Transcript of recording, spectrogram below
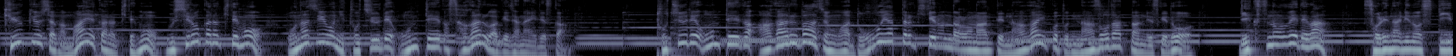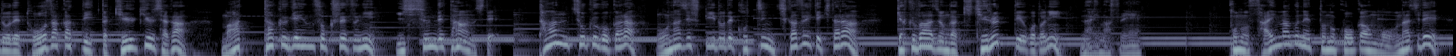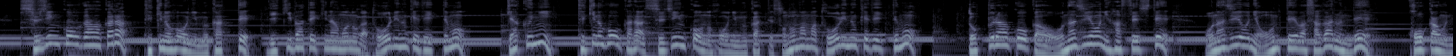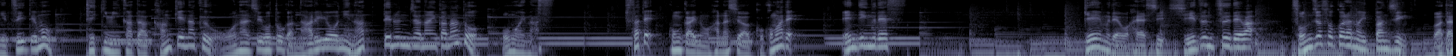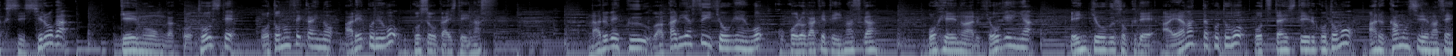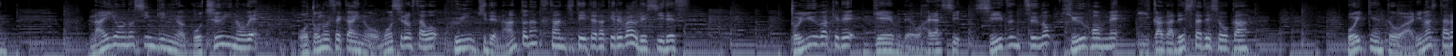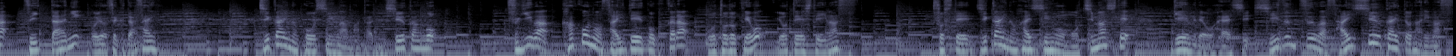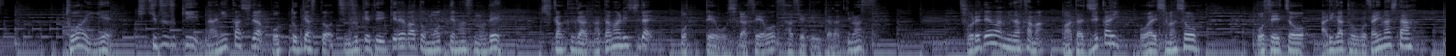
救急車が前から来ても後ろから来ても同じように途中で音程が下がるわけじゃないですか。途中で音程が上がるバージョンはどうやったら聞けるんだろうなって長いこと謎だったんですけど理屈の上ではそれなりのスピードで遠ざかっていった救急車が全く減速せずに一瞬でターンしてターン直後から同じスピードでこっちに近づいてきたら逆バージョンが聞けるっていうことになりますね。このサイマグネットの効果音も同じで主人公側から敵の方に向かって力場的なものが通り抜けていっても逆に敵の方から主人公の方に向かってそのまま通り抜けていってもドップラー効果を同じように発生して同じように音程は下がるんで効果音についても敵味方関係なく同じ音が鳴るようになってるんじゃないかなと思います。さて今回のお話はここまで。エンディングです。ゲームでお囃子シーズン2ではそんじょそこらの一般人私シロがゲーム音楽を通して音の世界のあれこれをご紹介しています。なるべく分かりやすい表現を心がけていますが語弊のある表現や勉強不足で誤ったことをお伝えしていることもあるかもしれません。内容の審議にはご注意の上音の世界の面白さを雰囲気でなんとなく感じていただければ嬉しいです。というわけでゲームでお囃子シーズン2の9本目いかがでしたでしょうか？ご意見等ありましたら Twitter にお寄せください。次回の更新はまた2週間後。次は過去の最低国からお届けを予定しています。そして次回の配信をもちましてゲームでお囃子シーズン2は最終回となります。とはいえ引き続き何かしらポッドキャストは続けていければと思ってますので企画が固まり次第追ってお知らせをさせていただきます。それでは皆様また次回お会いしましょう。ご清聴ありがとうございました。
